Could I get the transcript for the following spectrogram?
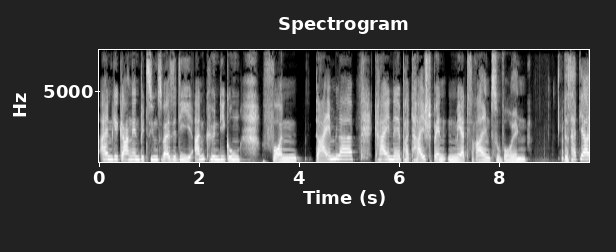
eingegangen, beziehungsweise die Ankündigung von Daimler keine Parteispenden mehr zahlen zu wollen. Das hat ja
